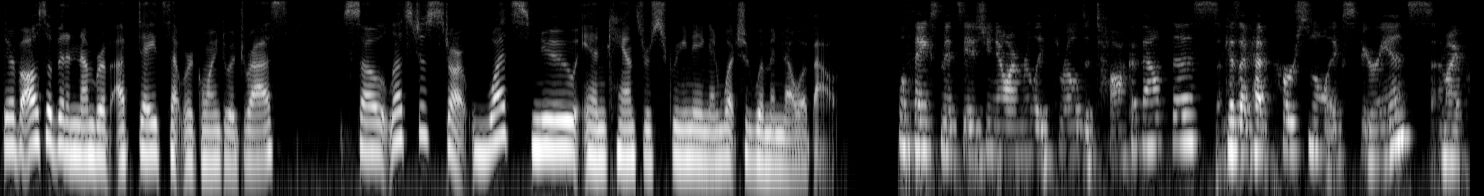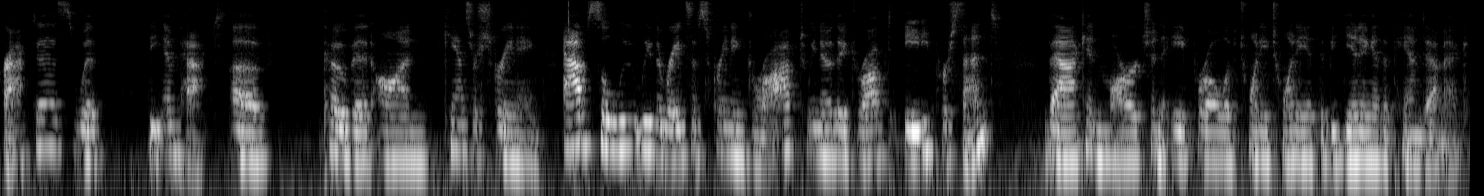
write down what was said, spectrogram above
There have also been a number of updates that we're going to address. So let's just start. What's new in cancer screening and what should women know about? Well, thanks, Mitzi. As you know, I'm really thrilled to talk about this because I've had personal experience in my practice with the impact of COVID on cancer screening. Absolutely, the rates of screening dropped. We know they dropped 80% back in March and April of 2020 at the beginning of the pandemic.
